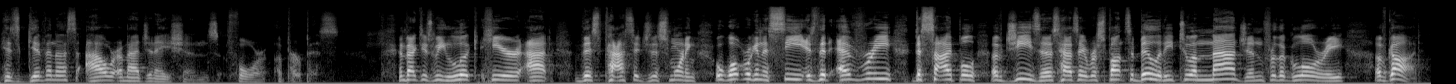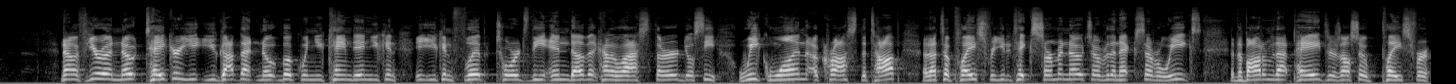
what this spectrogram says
has given us our imaginations for a purpose. In fact, as we look here at this passage this morning, what we're going to see is that every disciple of Jesus has a responsibility to imagine for the glory of God. Now, if you're a note taker, you, you got that notebook when you came in. You can, you can flip towards the end of it, kind of the last third. You'll see week one across the top. That's a place for you to take sermon notes over the next several weeks. At the bottom of that page, there's also a place for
